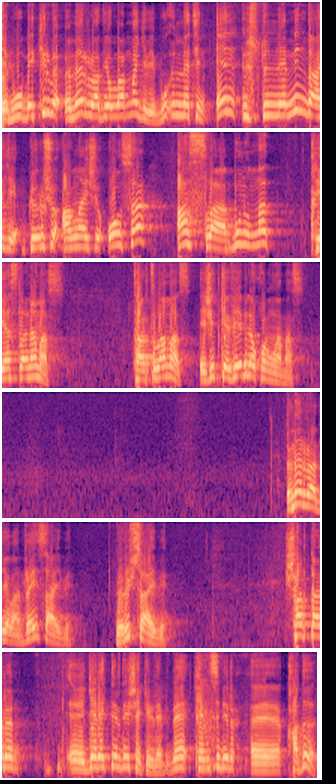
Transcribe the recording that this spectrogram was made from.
Ebu Bekir ve Ömer radıyallahu anh gibi bu ümmetin en üstünlerinin dahi görüşü, anlayışı olsa asla bununla kıyaslanamaz. Tartılamaz. Eşit kefiye bile konulamaz. Ömer radıyallahu anh, rey sahibi, görüş sahibi. Şartların e, gerektirdiği şekilde ve kendisi bir e, kadı,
